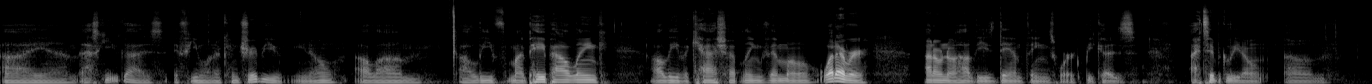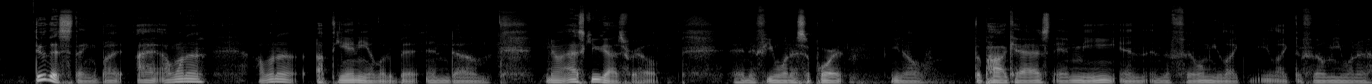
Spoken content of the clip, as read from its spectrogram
I am asking you guys if you want to contribute, you know. I'll um I'll leave my PayPal link I'll leave a Cash App link, Venmo, whatever. I don't know how these damn things work because I typically don't um, do this thing, but I, I wanna I wanna up the ante a little bit and um, you know ask you guys for help. And if you want to support, you know, the podcast and me and, and the film, you like you like the film, you want to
